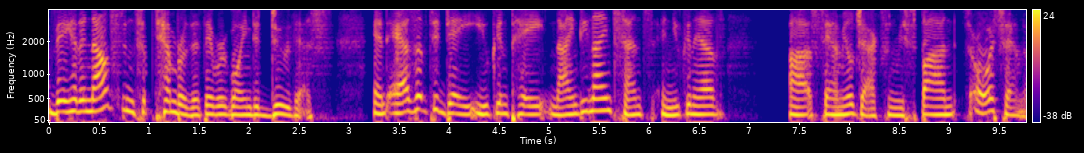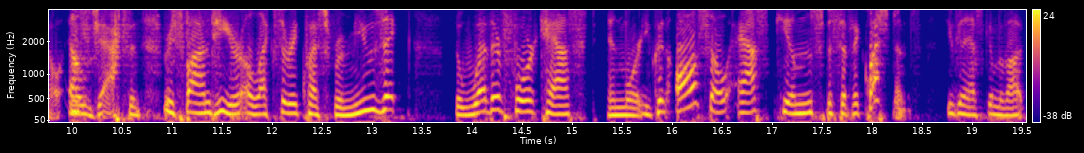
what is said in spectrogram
they had announced in September that they were going to do this. And as of today, you can pay 99 cents and you can have uh, Samuel Jackson respond, or Samuel L. Jackson respond to your Alexa request for music, the weather forecast, and more. You can also ask him specific questions. You can ask him about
